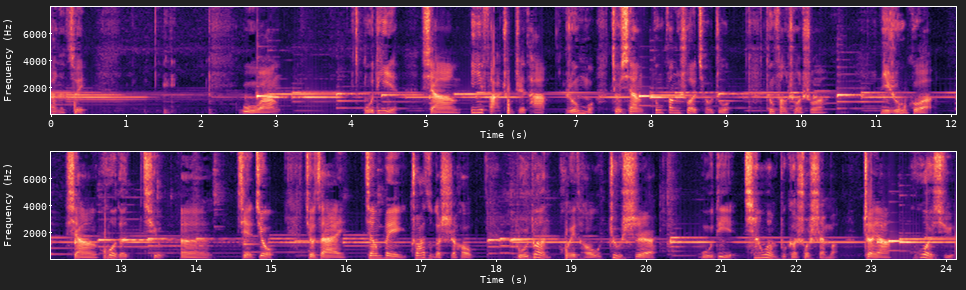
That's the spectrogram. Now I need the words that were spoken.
犯了罪，武王武帝想依法处置他，乳母就向东方朔求助。东方朔说：“你如果想获得求呃解救，就在将被抓走的时候，不断回头注视。”武帝千万不可说什么，这样或许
